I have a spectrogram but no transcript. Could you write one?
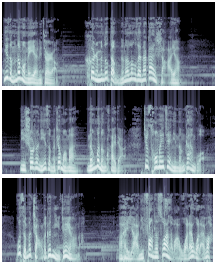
你怎么那么没眼力劲儿啊？”客人们都等着呢，愣在那干啥呀？你说说你怎么这么慢？能不能快点就从没见你能干过，我怎么找了个你这样的？哎呀，你放着算了吧，我来，我来吧。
